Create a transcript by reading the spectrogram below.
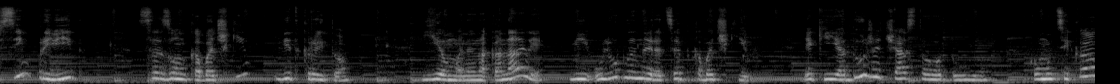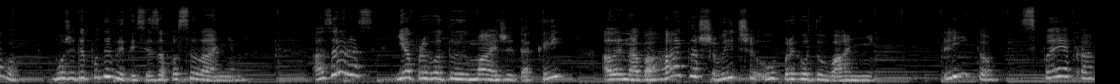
Всім привіт! Сезон кабачків відкрито. Є в мене на каналі мій улюблений рецепт кабачків, який я дуже часто готую. Кому цікаво, можете подивитися за посиланням. А зараз я приготую майже такий, але набагато швидше у приготуванні. Літо, спека,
